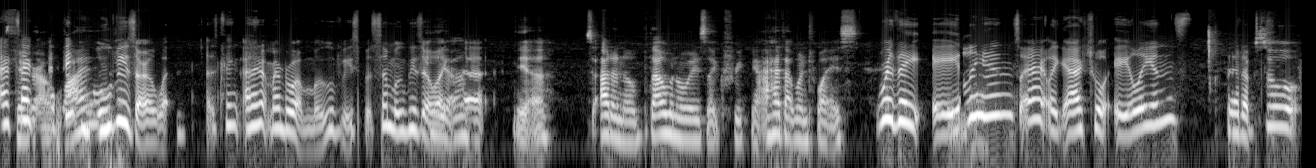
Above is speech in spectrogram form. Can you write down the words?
I figure think out I think why movies are. Li- I think I don't remember what movies, but some movies are like Yeah. that. Yeah. So I don't know, but that one always like freaked me out. I had that one twice. Were they aliens? Like actual aliens? That ab- So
